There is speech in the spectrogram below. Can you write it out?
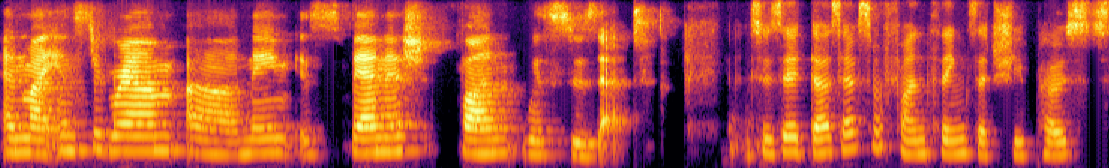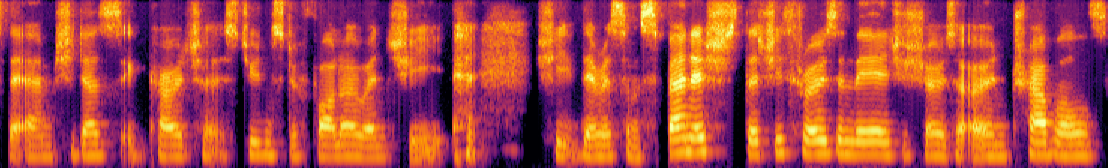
And my Instagram uh, name is Spanish Fun with Suzette. Suzette does have some fun things that she posts. That, um, she does encourage her students to follow, and she, she there is some Spanish that she throws in there. She shows her own travels,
